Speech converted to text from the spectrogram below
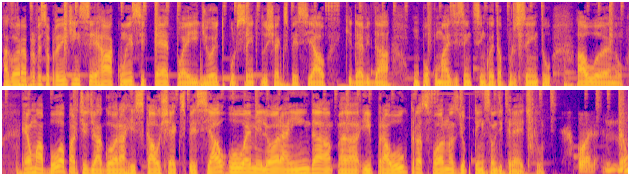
Agora, professor, para a gente encerrar com esse teto aí de 8% do cheque especial, que deve dar um pouco mais de 150% ao ano, é uma boa a partir de agora arriscar o cheque especial ou é melhor ainda uh, ir para outras formas de obtenção de crédito? Olha, não,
